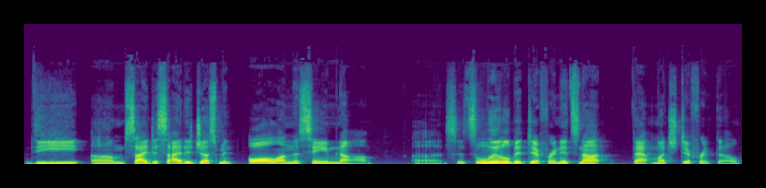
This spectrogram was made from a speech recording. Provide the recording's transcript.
the side to side adjustment all on the same knob. Uh, so it's a little bit different. It's not that much different though.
